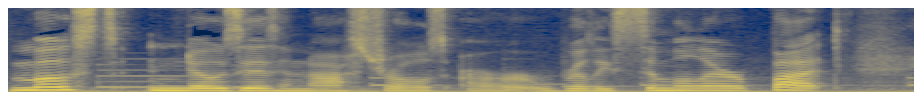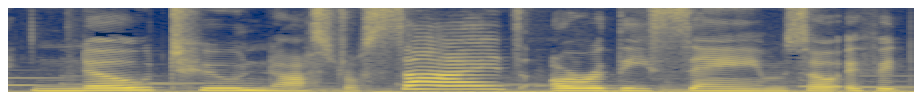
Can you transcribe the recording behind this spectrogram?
Most noses and nostrils are really similar, but no two nostril sides are the same. So if it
